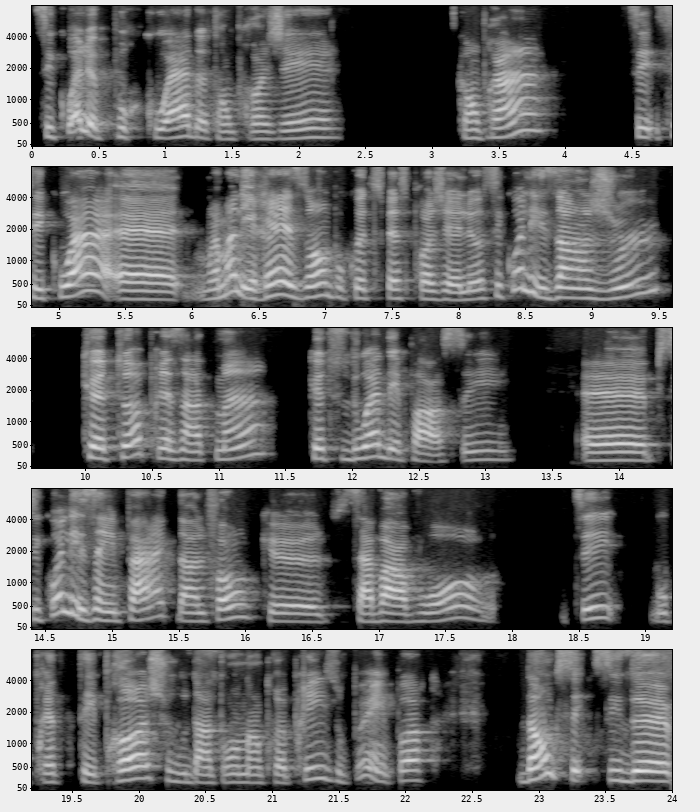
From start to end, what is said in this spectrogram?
«C'est quoi le pourquoi de ton projet?» Tu comprends? C'est quoi, heu, vraiment les raisons pourquoi tu fais ce projet-là? C'est quoi les enjeux que tu as présentement, que tu dois dépasser? Puis c'est quoi les impacts, dans le fond, que ça va avoir, tu sais, auprès de tes proches ou dans ton entreprise ou peu importe? Donc c'est de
